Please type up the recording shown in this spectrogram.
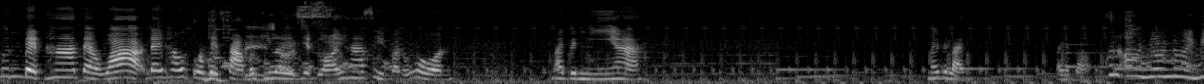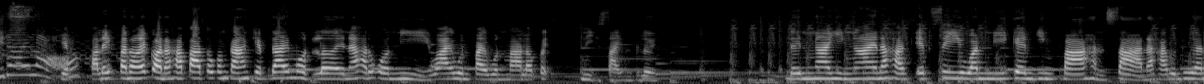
ขึ้นเบ็ดห้าแต่ว่าได้เท่าตัวเบ็ดสามเมื่อกี้เลยเจ็ดร้อยห้าสิบอะทุกคน ไม่เป็นนี้อะ ไม่เป็นไร ไปกันต่อคุณอ่อนโยนหน่อยไม่ได้หรอเก็บปลาเล็กปลาน้อยก่อนนะคะปลาตัวกลางๆเก็บได้หมดเลยนะคะ ทุกคนนี่ว่ายวนไปวนมาแล้วก็นี่ใส่มันไปเลย เล่นง่ายยิงง่ายนะคะ FC วันนี้เกมยิงปลาหันษานะคะ เพื่อน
